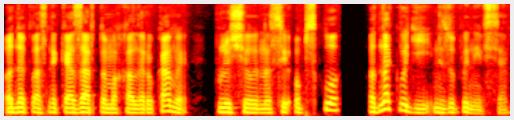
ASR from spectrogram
Однокласники азартно махали руками, плющили носи об скло, однак водій не зупинився.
